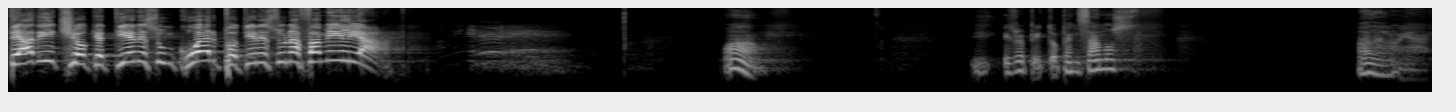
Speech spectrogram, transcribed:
te ha dicho que tienes un cuerpo, tienes una familia. Wow. Y, repito, pensamos, aleluya,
